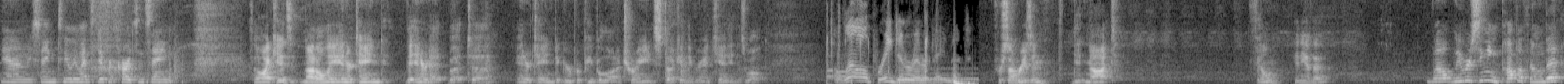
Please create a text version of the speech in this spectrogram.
Yeah, we sang too. We went to different carts and sang. So my kids not only entertained the internet, but uh, entertained a group of people on a train stuck in the Grand Canyon as well. A little pre-dinner entertainment. For some reason, did not film any of that. Well, we were singing. Papa filmed it.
